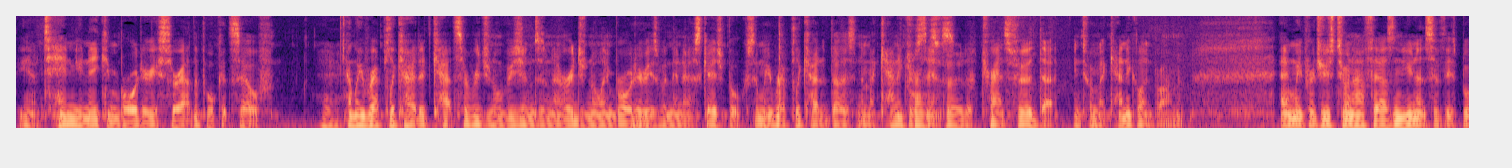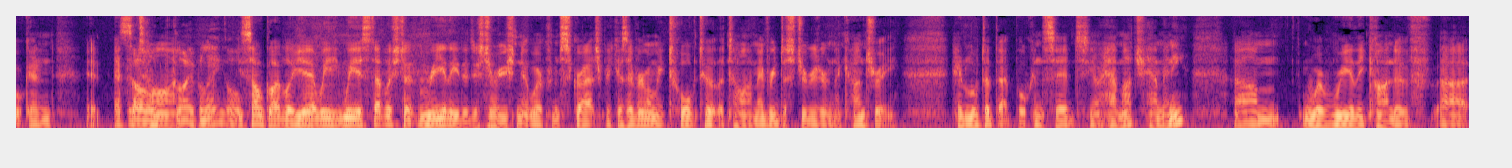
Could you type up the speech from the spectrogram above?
you know ten unique embroideries throughout the book itself. Yeah. And we replicated Kat's original visions and original embroideries mm. within our sketchbooks, and we replicated those in a mechanical sense, Transferred it. transferred that into a mechanical environment. And we produced two and a half thousand units of this book, and it, at Sold the time, globally, or- sold globally. Yeah, we we established it really the distribution network from scratch because everyone we talked to at the time, every distributor in the country, had looked at that book and said, you know, how much, how many, um, were really kind of, uh,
